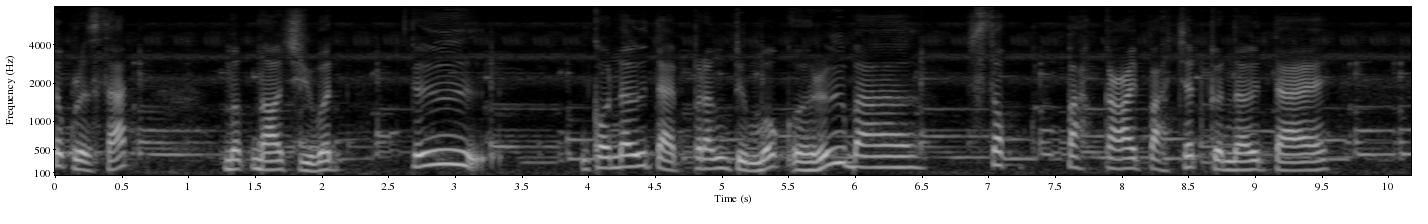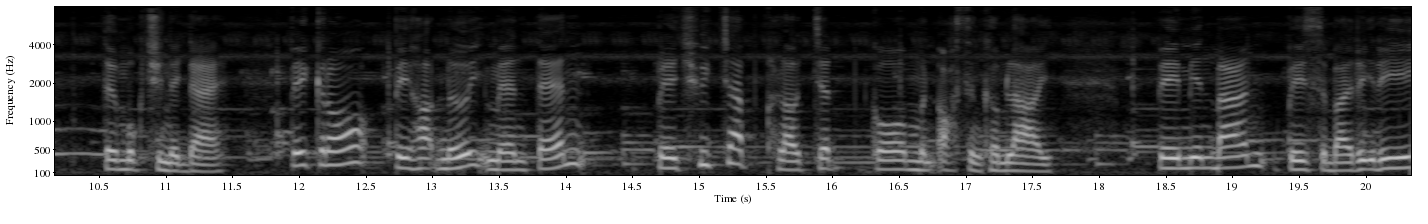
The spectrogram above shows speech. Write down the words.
ទុក្ខរស័ព្ទមកដល់ជីវិតគឺក៏នៅតែប្រឹងទៅមុខឬបើសុខប៉ះកាយប៉ះចិត្តក៏នៅតែទៅមុខជានិច្ចដែរពេលក្រពេលហត់នឿយមែនតែនពេលឈឺចាប់ខ្លោចចិត្ត ក៏មិនអស់សង្ឃឹមឡើយពេលមានបានពេលសប្បាយរីករាយ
